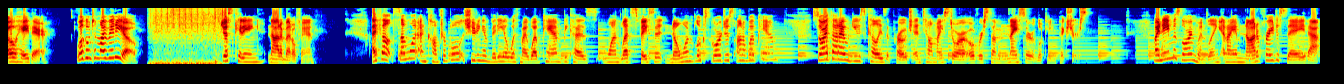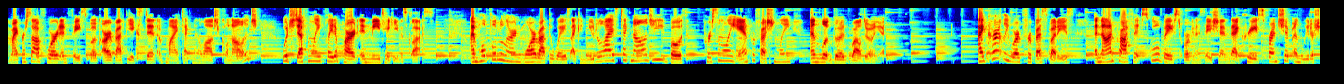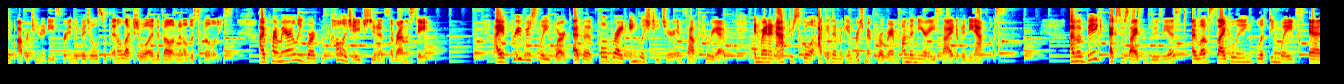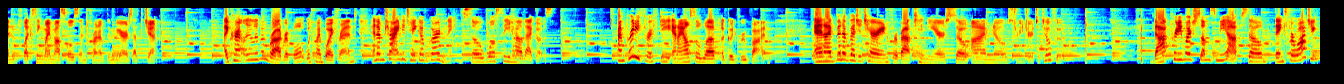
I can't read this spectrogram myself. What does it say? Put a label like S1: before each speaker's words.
S1: Oh hey there. Welcome to my video! Just kidding, not a metal fan. I felt somewhat uncomfortable shooting a video with my webcam because, one, let's face it, no one looks gorgeous on a webcam. So I thought I would use Kelly's approach and tell my story over some nicer looking pictures. My name is Lauren Wendling, and I am not afraid to say that Microsoft Word and Facebook are about the extent of my technological knowledge, which definitely played a part in me taking this class. I'm hopeful to learn more about the ways I can utilize technology, both personally and professionally, and look good while doing it. I currently work for Best Buddies, a nonprofit school-based organization that creates friendship and leadership opportunities for individuals with intellectual and developmental disabilities. I primarily work with college-age students around the state. I have previously worked as a Fulbright English teacher in South Korea and ran an after-school academic enrichment program on the Near East Side of Indianapolis. I'm a big exercise enthusiast. I love cycling, lifting weights, and flexing my muscles in front of the mirrors at the gym. I currently live in Broad Ripple with my boyfriend, and I'm trying to take up gardening, so we'll see how that goes. I'm pretty thrifty, and I also love a good Groupon. And I've been a vegetarian for about 10 years, so I'm no stranger to tofu. That pretty much sums me up, so thanks for watching!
